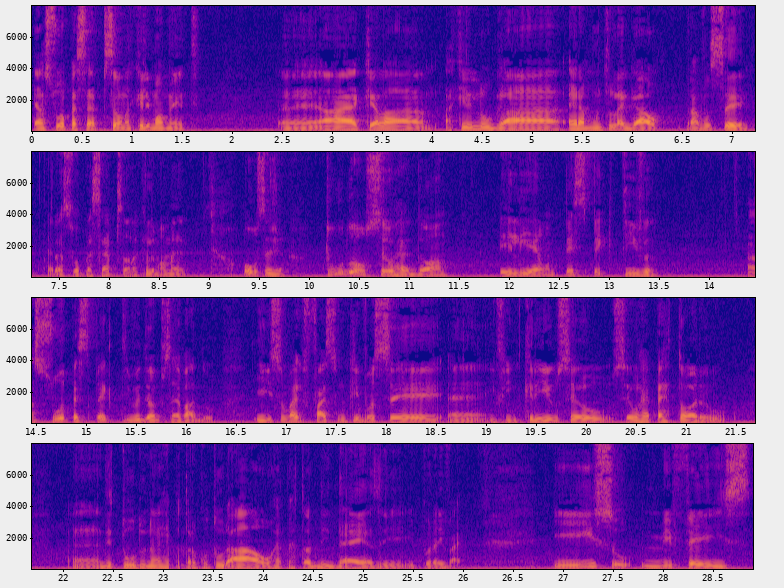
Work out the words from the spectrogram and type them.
É a sua percepção naquele momento. É, ah, aquela, aquele lugar era muito legal para você. Era a sua percepção naquele momento. Ou seja, tudo ao seu redor ele é uma perspectiva a sua perspectiva de observador. E isso vai, faz com que você, é, enfim, crie o seu, seu repertório é, de tudo, né? Repertório cultural, repertório de ideias e, e, por aí vai. E isso me fez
